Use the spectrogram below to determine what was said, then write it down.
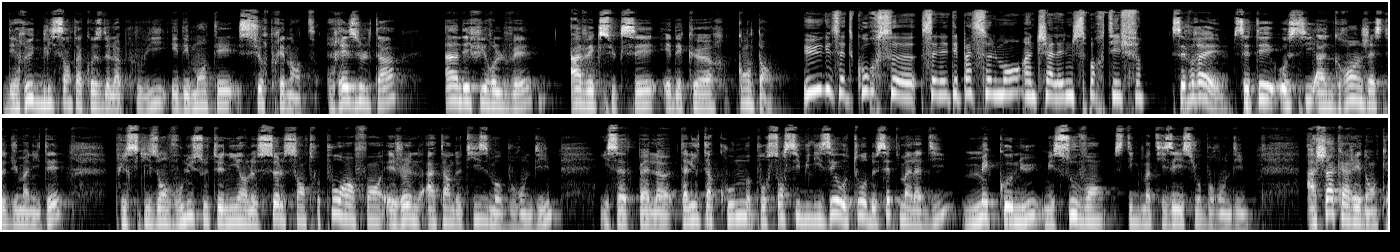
des rues glissantes à cause de la pluie et des montées surprenantes. Résultat, un défi relevé, avec succès et des cœurs contents. Hugues, cette course, euh, ce n'était pas seulement un challenge sportif. C'est vrai, c'était aussi un grand geste d'humanité, puisqu'ils ont voulu soutenir le seul centre pour enfants et jeunes atteints d'autisme au Burundi. Il s'appelle Talitakum pour sensibiliser autour de cette maladie, méconnue mais souvent stigmatisée ici au Burundi. À chaque arrêt donc,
